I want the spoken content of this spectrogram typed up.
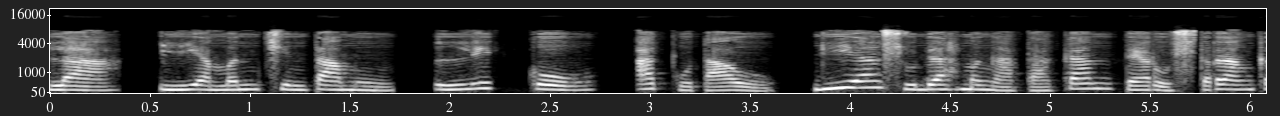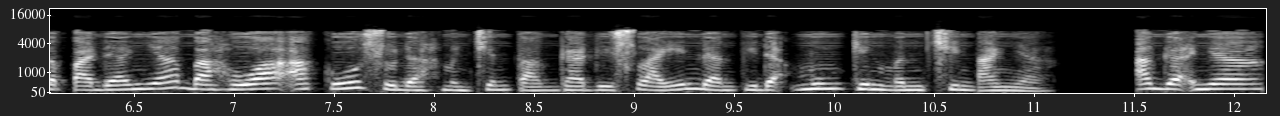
Lah, ia mencintamu, Liko, aku tahu. Dia sudah mengatakan terus terang kepadanya bahwa aku sudah mencinta gadis lain dan tidak mungkin mencintanya. Agaknya,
